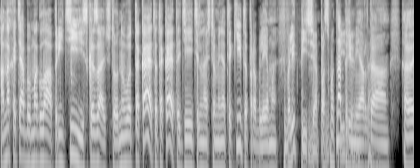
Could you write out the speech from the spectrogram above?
она хотя бы могла прийти и сказать, что ну вот такая-то, такая-то деятельность, у меня такие-то проблемы. Болит пися, посмотрите. Например, да. Э,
